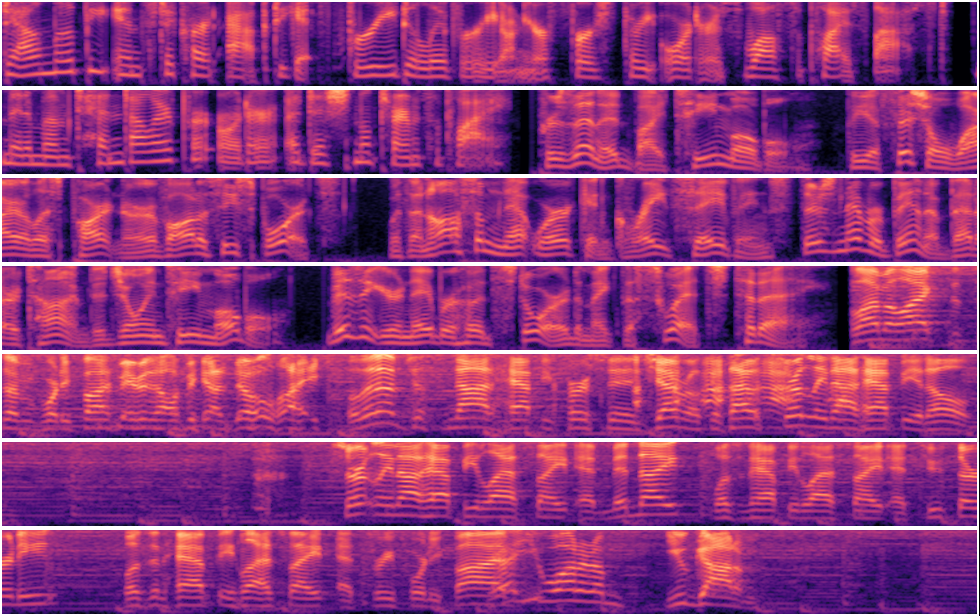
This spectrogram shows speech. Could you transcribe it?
Download the Instacart app to get free delivery on your first three orders while supplies last. Minimum $10 per order, additional term supply. Presented by T Mobile, the official wireless partner of Audacy Sports. With an awesome network and great savings, there's never been a better time to join T Mobile. Visit your neighborhood store to make the switch today. Well, I'm a likes at 745. Maybe that'll be a no like. Well, then I'm just not a happy person in general because I was certainly not happy at home. Certainly not happy last night at midnight. Wasn't happy last night at 2:30. Wasn't happy last night at 3:45. Yeah, you wanted him. You got him.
